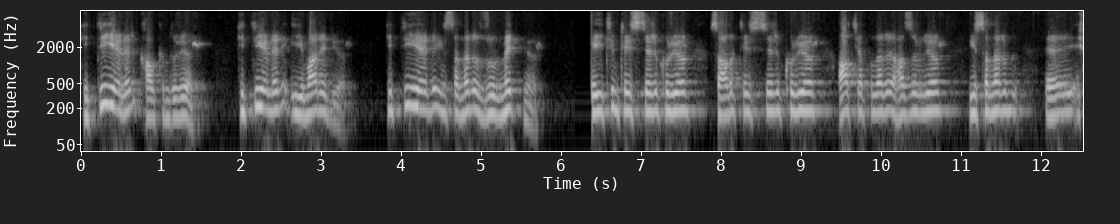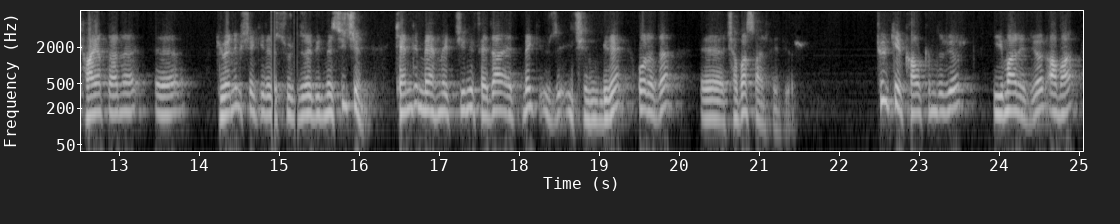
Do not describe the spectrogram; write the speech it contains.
Gittiği yerleri kalkındırıyor. Gittiği yerleri imar ediyor. Gittiği yerde insanlara zulmetmiyor. Eğitim tesisleri kuruyor, sağlık tesisleri kuruyor, altyapıları hazırlıyor. İnsanların e, hayatlarını e, güvenli bir şekilde sürdürebilmesi için kendi Mehmetçiğini feda etmek için bile orada e, çaba sarf ediyor. Türkiye kalkındırıyor, imar ediyor ama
